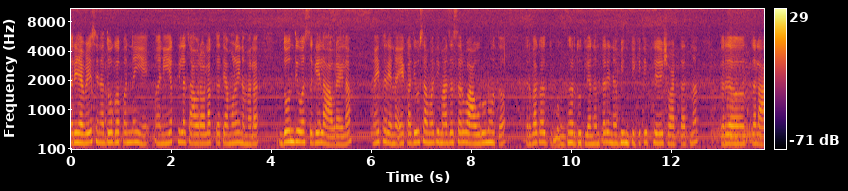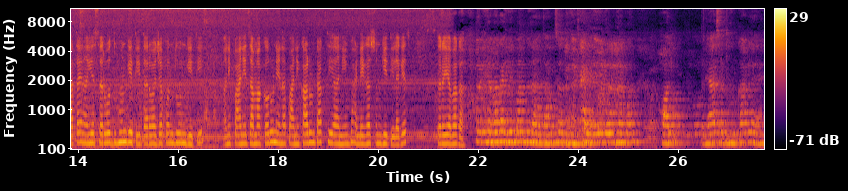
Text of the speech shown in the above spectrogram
तर यावेळेस आहे ना दोघं पण नाही आहे आणि एकटीलाच आवरावं लागतं. त्यामुळे ना मला दोन दिवस गेला आवरायला. नाहीतर आहे ना एका दिवसामध्ये माझं सर्व आवरून होतं. तर बघा घर धुतल्यानंतर आहे ना भिंती किती फ्रेश वाटतात ना. तर चला आता आहे ना हे सर्व धुवून घेते दरवाजा पण धुवून घेते आणि पाणी जमा करून आहे ना पाणी काढून टाकते आणि भांडे घासून घेते लगेच. तर हे बघा. तर हे बघा हे पण घर आता आमचं धुवून झालं पण हॉल तर हे असं धुवून काढलं आहे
